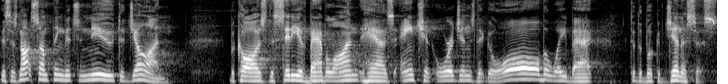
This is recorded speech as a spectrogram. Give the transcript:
this is not something that's new to John because the city of Babylon has ancient origins that go all the way back to the book of Genesis.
